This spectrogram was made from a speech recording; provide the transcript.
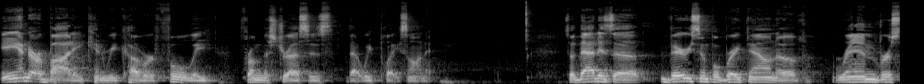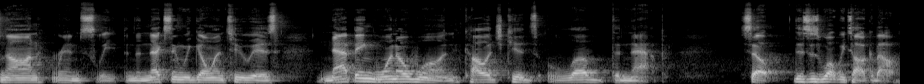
and our body can recover fully from the stresses that we place on it. So, that is a very simple breakdown of REM versus non REM sleep. And the next thing we go into is napping 101. College kids love to nap. So, this is what we talk about.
